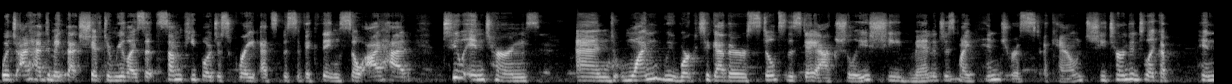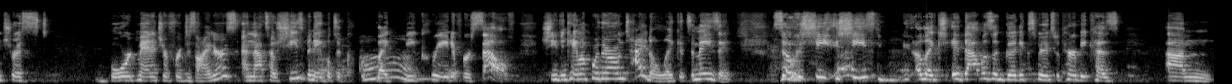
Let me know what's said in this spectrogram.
Which I had to make that shift and realize that some people are just great at specific things. So I had two interns, and one we work together still to this day. Actually, she manages my Pinterest account. She turned into like a Pinterest board manager for designers, and that's how she's been able to like be creative herself. She even came up with her own title. Like it's amazing. So she she's like that was a good experience with her because. Um,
